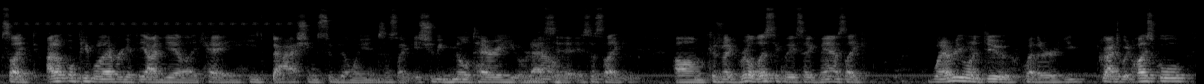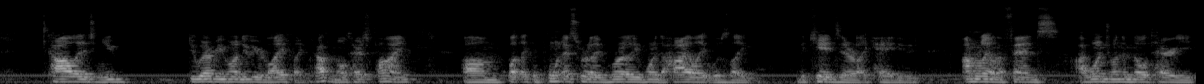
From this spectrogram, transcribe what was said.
so like I don't want people to ever get the idea like, hey, he's bashing civilians. It's like it should be military or that's No. it. It's just like, um, because like realistically, it's like man, it's like whatever you want to do, whether you graduate high school, college, and you do whatever you want to do with your life. Like without the military, it's fine. Um, but like the point that's really really wanted to highlight was like the kids that are like, hey, dude, I'm really on the fence. I want to join the military.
